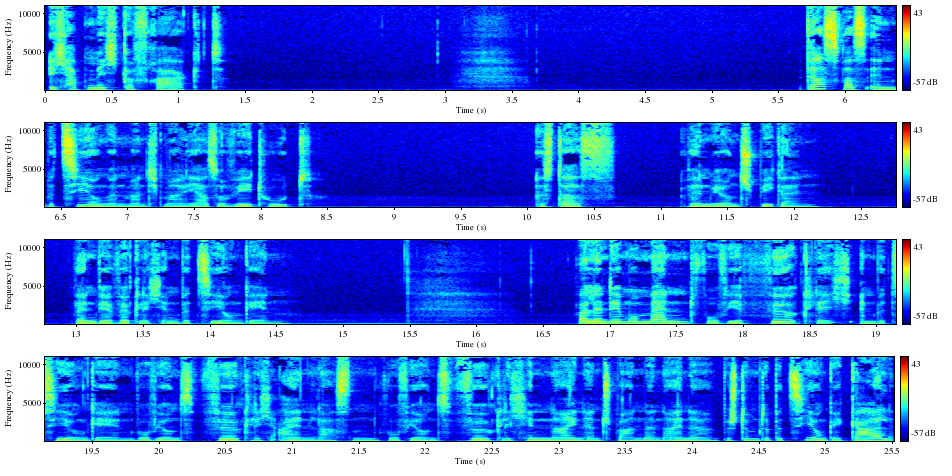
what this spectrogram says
ich habe mich gefragt, das, was in Beziehungen manchmal ja so weh tut, ist das, wenn wir uns spiegeln, wenn wir wirklich in Beziehung gehen. Weil in dem Moment, wo wir wirklich in Beziehung gehen, wo wir uns wirklich einlassen, wo wir uns wirklich hinein entspannen in eine bestimmte Beziehung, egal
